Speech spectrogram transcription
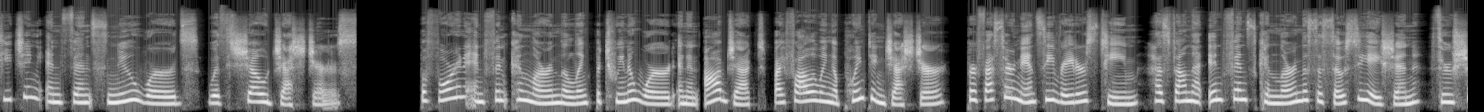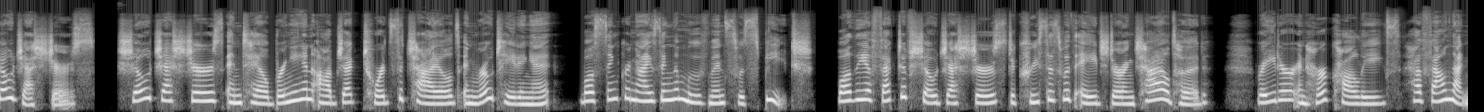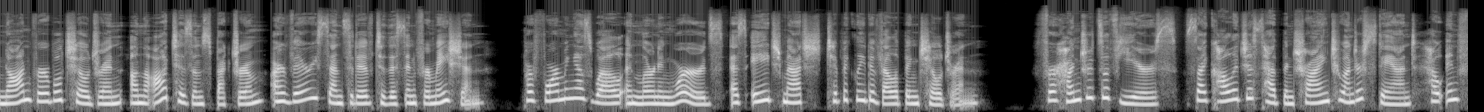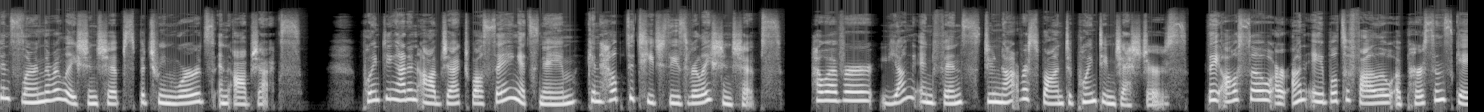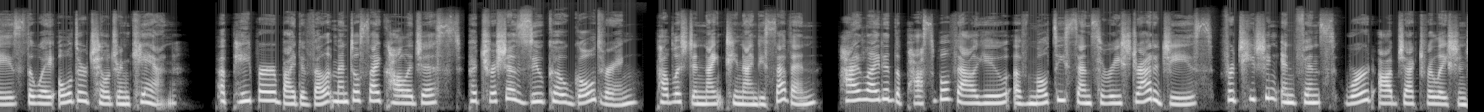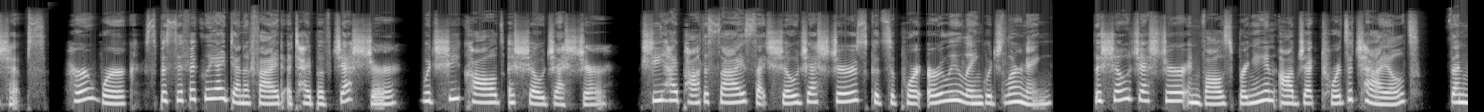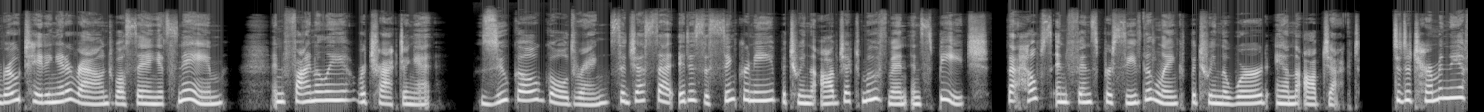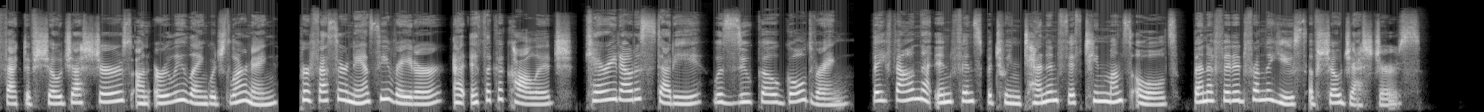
Teaching infants new words with show gestures. Before an infant can learn the link between a word and an object by following a pointing gesture, Professor Nancy Rader's team has found that infants can learn this association through show gestures. Show gestures entail bringing an object towards the child and rotating it while synchronizing the movements with speech. While the effect of show gestures decreases with age during childhood, Rader and her colleagues have found that nonverbal children on the autism spectrum are very sensitive to this information, performing as well in learning words as age matched typically developing children. For hundreds of years, psychologists have been trying to understand how infants learn the relationships between words and objects. Pointing at an object while saying its name can help to teach these relationships. However, young infants do not respond to pointing gestures. They also are unable to follow a person's gaze the way older children can. A paper by developmental psychologist Patricia Zukow-Goldring, published in 1997, highlighted the possible value of multisensory strategies for teaching infants word object relationships. Her work specifically identified a type of gesture which she called a show gesture. She hypothesized that show gestures could support early language learning the show gesture involves bringing an object towards a child, then rotating it around while saying its name, and finally retracting it. Zukow-Goldring suggests that it is the synchrony between the object movement and speech that helps infants perceive the link between the word and the object. To determine the effect of show gestures on early language learning, Professor Nancy Rader at Ithaca College carried out a study with Zukow-Goldring they found that infants between 10 and 15 months old benefited from the use of show gestures.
